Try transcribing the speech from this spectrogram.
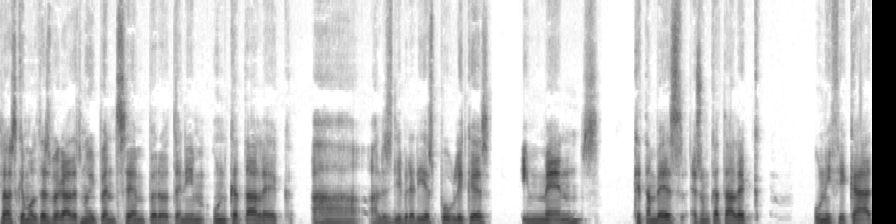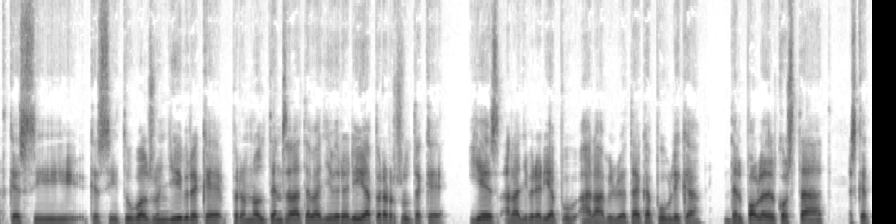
Clar, que moltes vegades no hi pensem, però tenim un catàleg a, a les llibreries públiques immens, que també és, és un catàleg unificat, que si, que si tu vols un llibre que, però no el tens a la teva llibreria, però resulta que hi és a la llibreria a la biblioteca pública del poble del costat, és que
